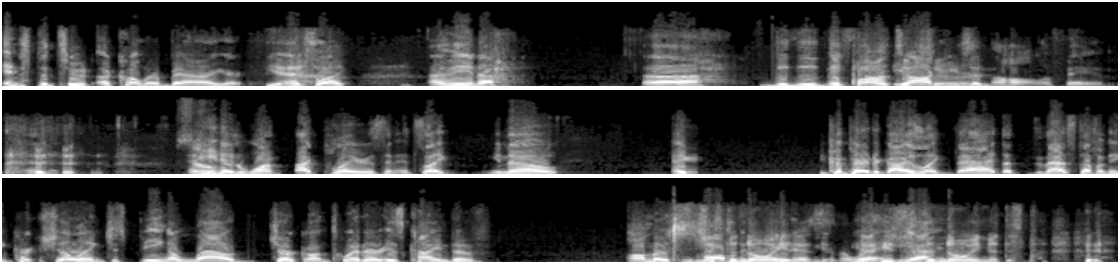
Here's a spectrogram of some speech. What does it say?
institute a color barrier. Yeah. it's like, I mean, uh, uh, the the, the politics Tanyaki's are, in the Hall of Fame. And, So and he didn't want black players in it. It's like you know, and compared to guys like that, that that stuff. I mean, Curt Schilling just being a loud jerk on Twitter is kind of almost It's small just annoying. in a Yeah, he's just annoying at this point.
